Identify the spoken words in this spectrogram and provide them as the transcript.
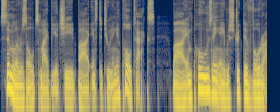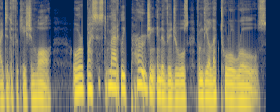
Similar results might be achieved by instituting a poll tax, by imposing a restrictive voter identification law, or by systematically purging individuals from the electoral rolls.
